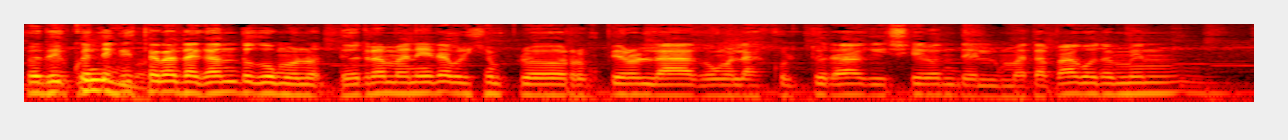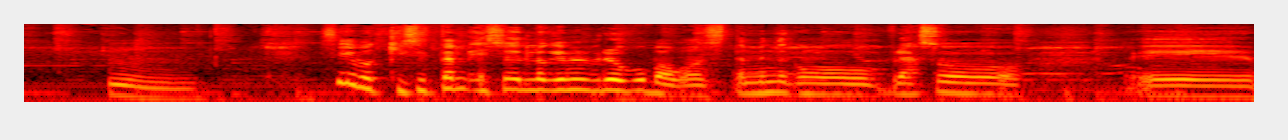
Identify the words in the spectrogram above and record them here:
Pero te das cuenta que están atacando como no- de otra manera, por ejemplo, rompieron la como la escultura que hicieron del Matapaco también. Mm. Sí, porque se están, eso es lo que me preocupa, weón. Se están viendo como brazos eh,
